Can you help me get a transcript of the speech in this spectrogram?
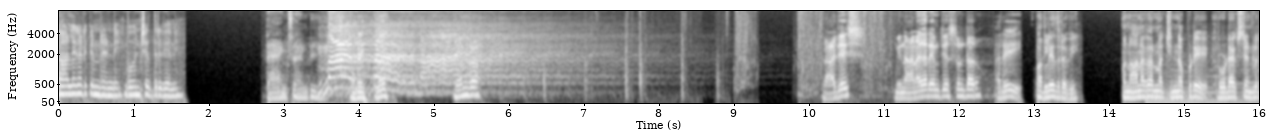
కాళ్ళు కడకండి రండి. భోంచెద్దురు గాని. Thanks aunty. అరే రా. ఏమ్రా రాజేష్ మీ నాన్నగారు ఏం చేస్తుంటారు? అరే. పర్లేదు రవి. మా నాన్నగారు నా చిన్నప్పుడే రోడ్ యాక్సిడెంట్లో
